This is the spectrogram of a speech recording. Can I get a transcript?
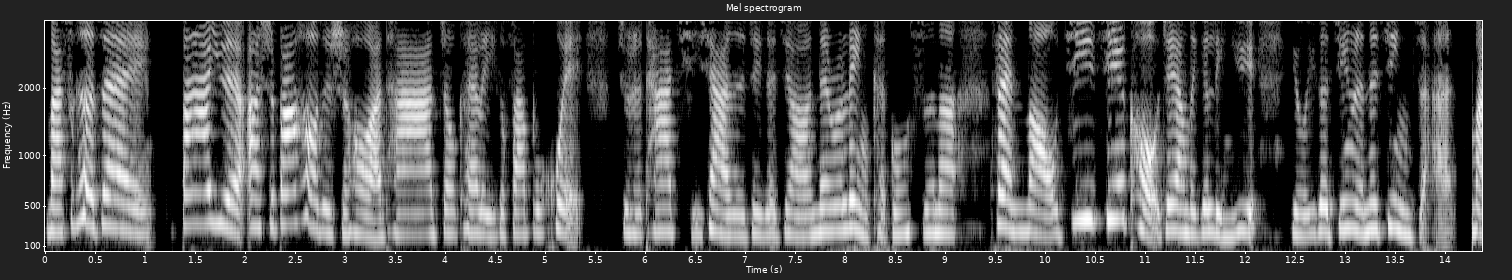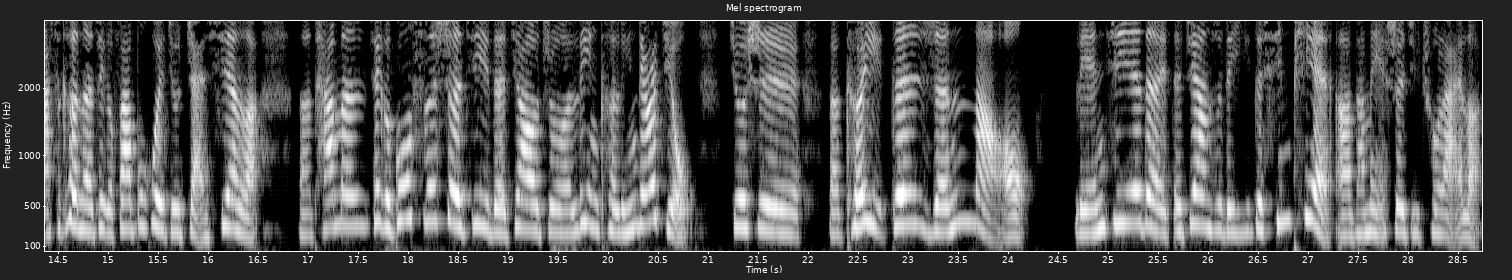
马斯克在。八月二十八号的时候啊，他召开了一个发布会，就是他旗下的这个叫 Neuralink 公司呢，在脑机接口这样的一个领域有一个惊人的进展。马斯克呢，这个发布会就展现了，呃，他们这个公司设计的叫做 Link 零点九，就是呃可以跟人脑连接的这样子的一个芯片啊，他们也设计出来了。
